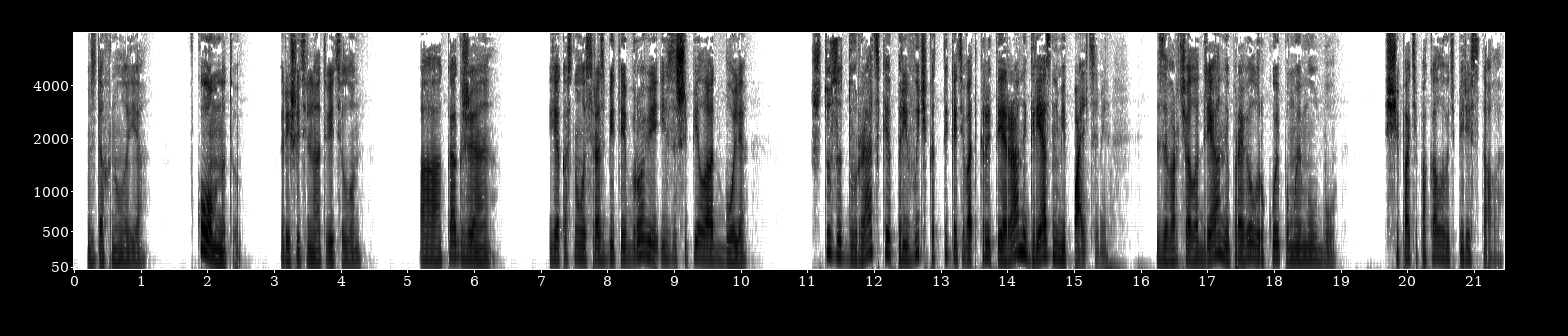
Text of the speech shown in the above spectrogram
— вздохнула я. «В комнату», — решительно ответил он. «А как же...» Я коснулась разбитой брови и зашипела от боли. «Что за дурацкая привычка тыкать в открытые раны грязными пальцами?» Заворчал Адриан и провел рукой по моему лбу. Щипать и покалывать перестала.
